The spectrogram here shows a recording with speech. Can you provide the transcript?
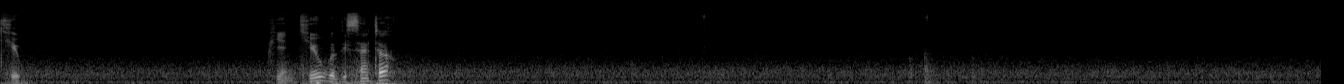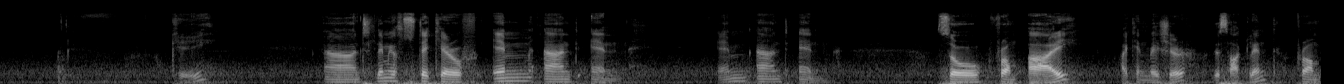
Q. P and Q with the center Okay. And let me also take care of m and n, m and n. So, from i, I can measure this arc length, from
